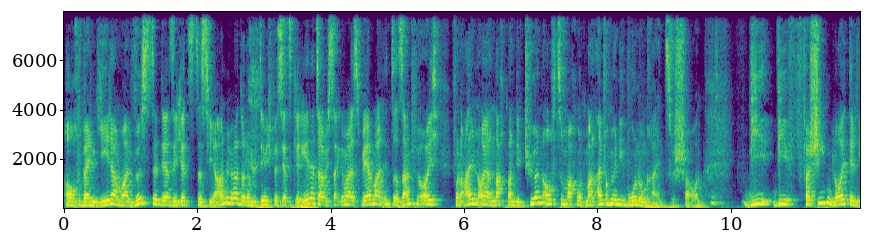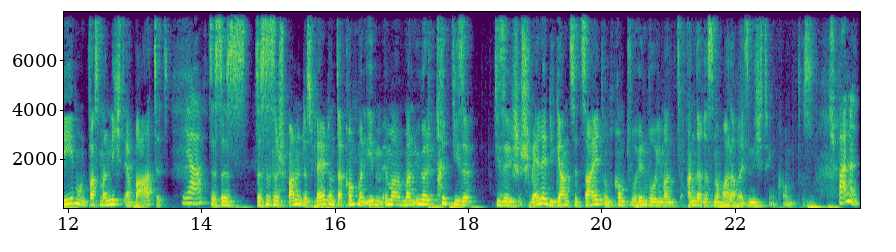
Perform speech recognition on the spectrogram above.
Auch wenn jeder mal wüsste, der sich jetzt das hier anhört oder mit dem ich bis jetzt geredet habe, ich sage immer, es wäre mal interessant für euch, von allen euren Nachbarn die Türen aufzumachen und mal einfach nur in die Wohnung reinzuschauen. Wie, wie verschieden Leute leben und was man nicht erwartet. Ja. Das ist, das ist ein spannendes Feld und da kommt man eben immer, man übertritt diese, diese Schwelle die ganze Zeit und kommt wohin, wo jemand anderes normalerweise nicht hinkommt. Das, Spannend.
